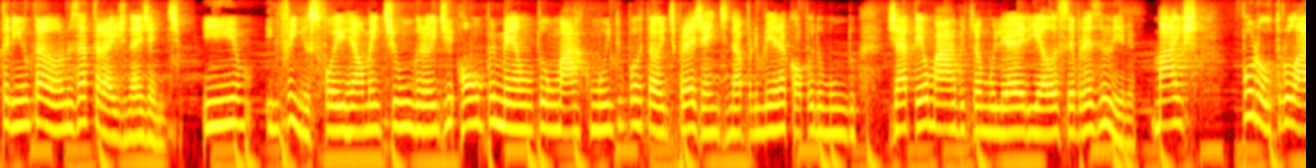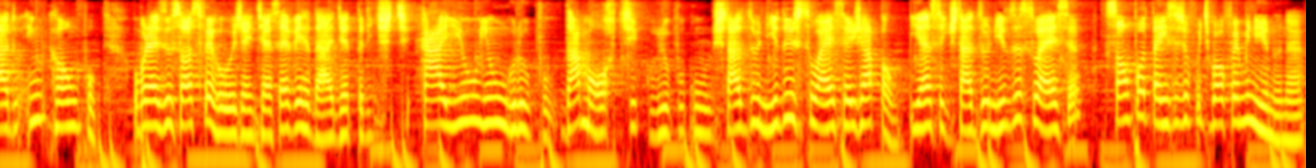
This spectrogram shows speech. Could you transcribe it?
30 anos atrás, né, gente? E, enfim, isso foi realmente um grande rompimento, um marco muito importante pra gente na primeira Copa do Mundo já ter uma árbitra mulher e ela ser brasileira. Mas por outro lado, em campo, o Brasil só se ferrou, gente. Essa é verdade, é triste. Caiu em um grupo da morte, grupo com Estados Unidos, Suécia e Japão. E assim, Estados Unidos e Suécia são potências de futebol feminino, né?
